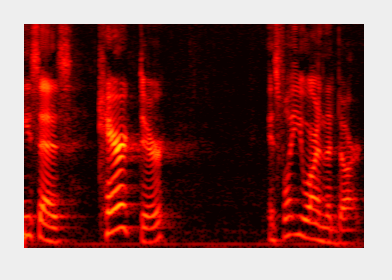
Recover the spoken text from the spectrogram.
he says, Character is what you are in the dark.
